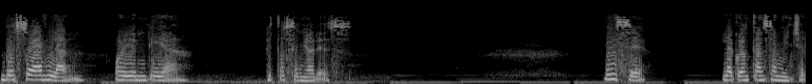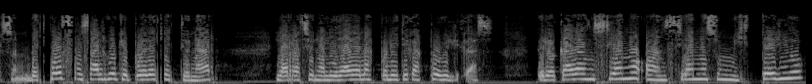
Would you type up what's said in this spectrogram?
de eso hablan hoy en día estos señores. Dice la Constanza Michelson, después es algo que puede gestionar la racionalidad de las políticas públicas, pero cada anciano o anciana es un misterio,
